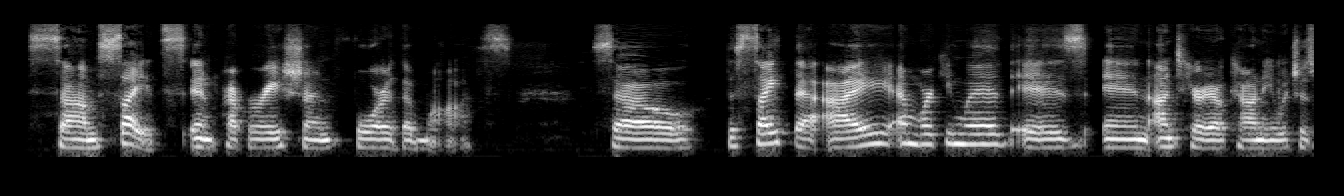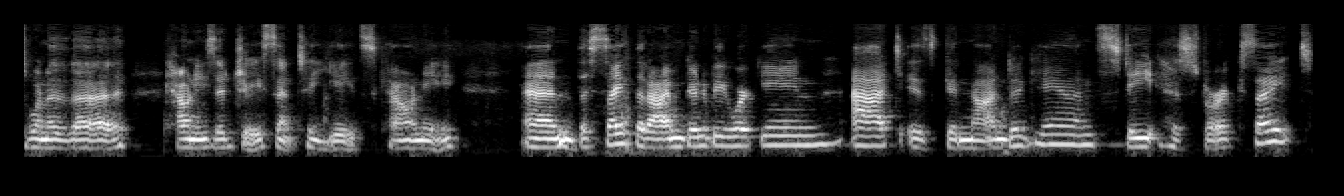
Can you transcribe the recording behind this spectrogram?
some sites in preparation for the moths. So, the site that I am working with is in Ontario County, which is one of the counties adjacent to Yates County. And the site that I'm going to be working at is Ganondagan State Historic Site,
